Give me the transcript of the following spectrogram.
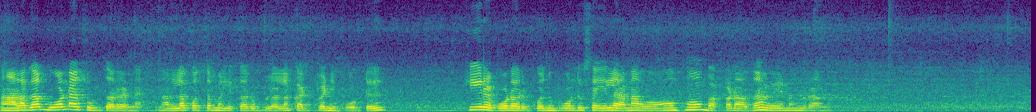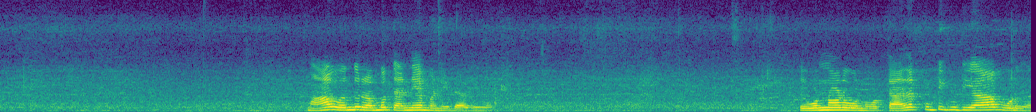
நான் அழகாக போண்டா சுட்டு தரேன் நல்லா கொத்தமல்லி கருப்புலலாம் கட் பண்ணி போட்டு கீரை கூட இருக்குது கொஞ்சம் போட்டு செய்யலாம் ஆனால் ஓஹோ பக்கடா தான் வேணுங்கிறாங்க. மாவு வந்து ரொம்ப தண்ணியாக பண்ணிடாதீங்க. இது ஒன்றோட ஒன்று ஒட்டாத குட்டி குட்டியாக போடுங்க.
